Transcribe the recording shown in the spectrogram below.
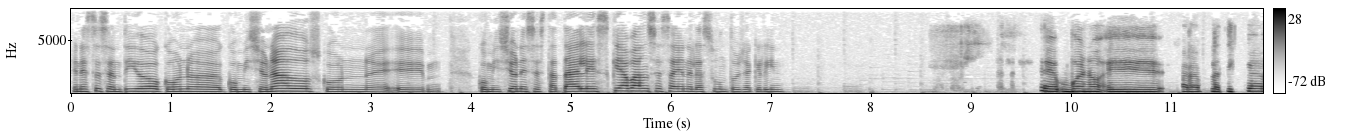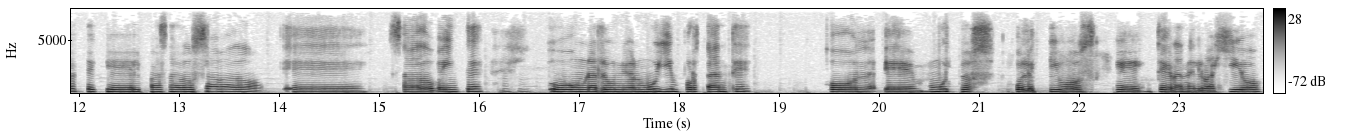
en este sentido con eh, comisionados, con eh, em, comisiones estatales? ¿Qué avances hay en el asunto, Jacqueline? Eh, bueno, para platicarte que el pasado sábado, sábado 20, hubo una reunión muy importante con muchos colectivos que integran el Bajío,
